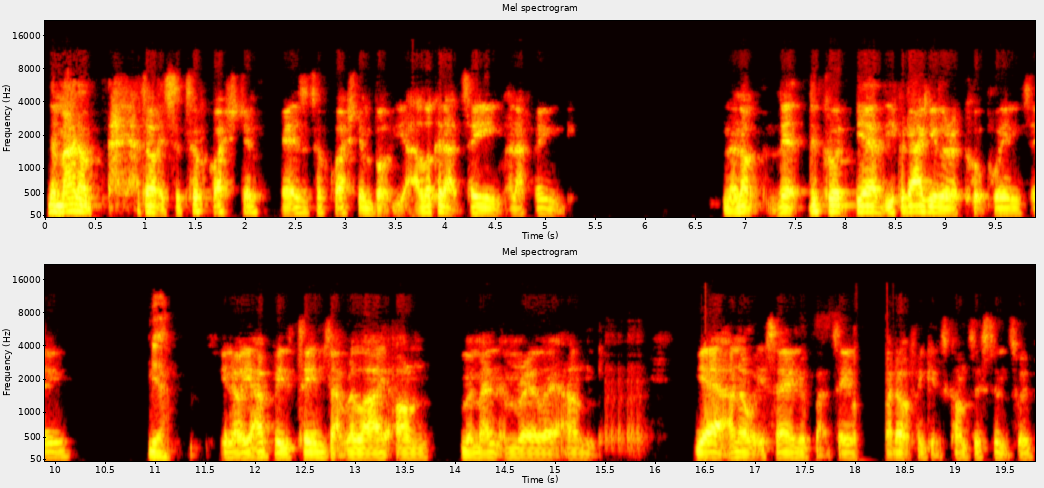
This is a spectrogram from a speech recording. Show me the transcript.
the man I don't. It's a tough question. It is a tough question, but yeah, I look at that team and I think they're not. They, they could. Yeah, you could argue they're a cup winning team. Yeah. You know, you have these teams that rely on momentum really, and yeah, I know what you're saying with that team. I don't think it's consistent with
